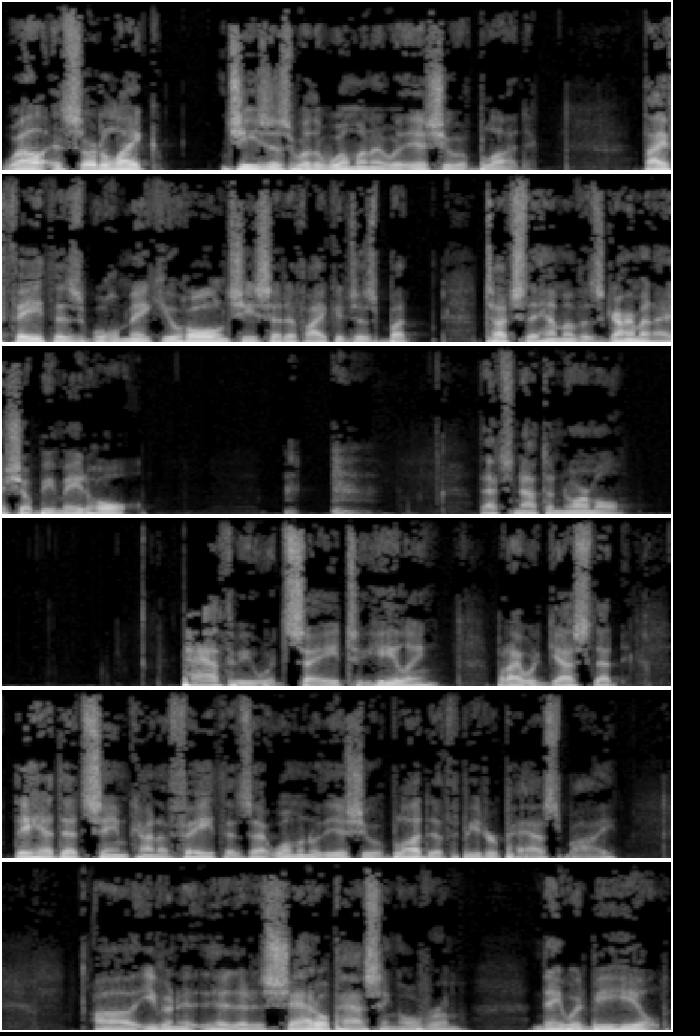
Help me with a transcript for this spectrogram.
Well, it's sort of like Jesus with a woman with issue of blood. Thy faith is will make you whole. And she said, If I could just but touch the hem of his garment, I shall be made whole. That's not the normal path we would say to healing, but I would guess that they had that same kind of faith as that woman with the issue of blood. If Peter passed by, uh, even at his shadow passing over them, they would be healed.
